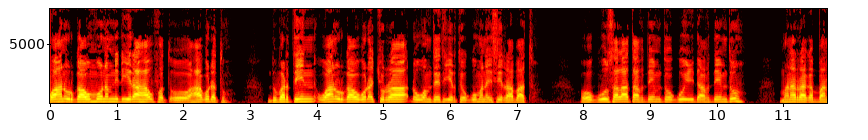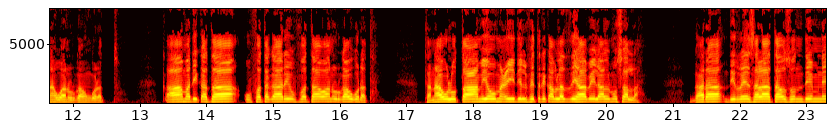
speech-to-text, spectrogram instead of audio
waan urgaa'u immoo namni dhiiraa haa uffatu haa godhatu dubartiin waan urgaa'u godhachurraa dhowwamteeti jirti hogguu mana isiirraa baatu hogguu salaataaf deemtu hogguu ciidaaf deemtu manarraa gabbaanaa waan urgaa'uun godhattu qaama dhiqataa uffata gaarii uffataa waan urgaa'u godhata tanaawulu xaa'ami yawma ciidi ilfixri qabla dhihaabi ila almusalla gara dirree salaataa osoo hin deemne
